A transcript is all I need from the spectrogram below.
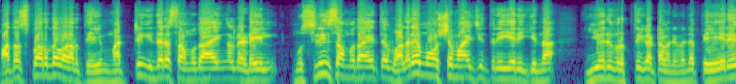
മതസ്പർദ്ധ വളർത്തുകയും മറ്റ് ഇതര സമുദായങ്ങളുടെ ഇടയിൽ മുസ്ലിം സമുദായത്തെ വളരെ മോശമായി ചിത്രീകരിക്കുന്ന ഈ ഒരു വൃത്തികെട്ടവൻ ഇവന്റെ പേര്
